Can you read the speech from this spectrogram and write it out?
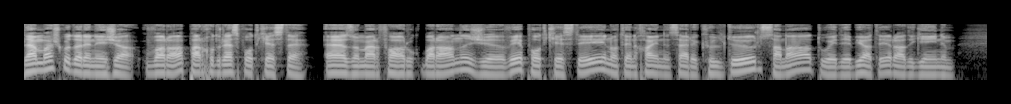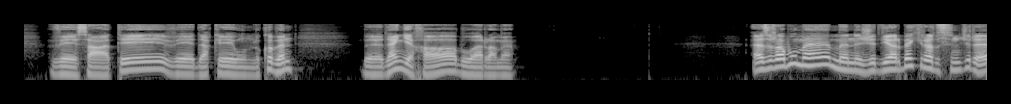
Dem baş gudarê nêja wara Perxudres podcast'e. Ez Ömer Faruk Baran ji vê podcastê notên xayên ser kültür, sanat û edebiyatê radigihînim. Vê saetê vê deqê hûn li ku bin bi dengê xwe biwera me. Ez rabûme min ji Diyarbekirê disincire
